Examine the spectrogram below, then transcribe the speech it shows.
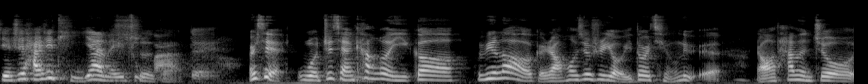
也是还是体验为主吧，对。而且我之前看过一个 vlog，然后就是有一对情侣，然后他们就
